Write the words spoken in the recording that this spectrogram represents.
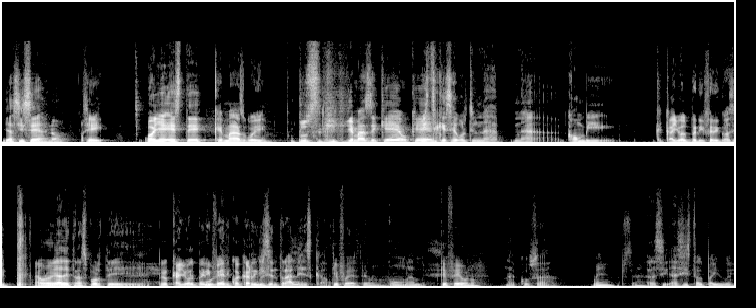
y así sea, ¿no? Sí. Oye, este, ¿Qué más, güey? pues, ¿qué, qué más de qué o qué? ¿Viste que se volteó una, una combi que cayó al periférico así? Ah, una unidad de transporte. Pero cayó al periférico, a carriles centrales, cabrón. Qué fuerte, ¿no? No mames. Qué feo, ¿no? Una cosa. Bueno, pues, ah, Así, así está el país, güey.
